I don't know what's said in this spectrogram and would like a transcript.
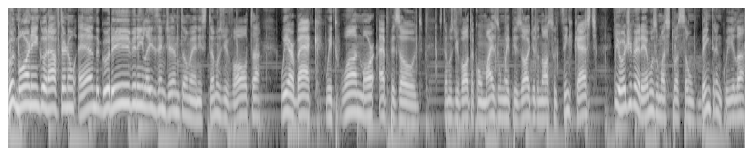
Good morning, good afternoon and good evening, ladies and gentlemen. Estamos de volta. We are back with one more episode. Estamos de volta com mais um episódio do nosso Thinkcast e hoje veremos uma situação bem tranquila.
